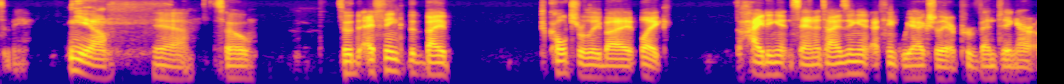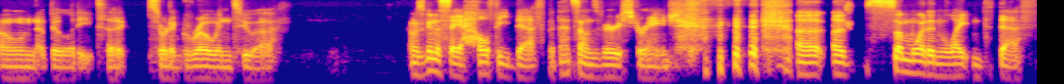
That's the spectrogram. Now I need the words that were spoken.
to me. Yeah. Yeah. So so I think that by culturally by like hiding it and sanitizing it, I think we actually are preventing our own ability to sort of grow into a I was going to say a healthy death, but that sounds very strange. uh, a somewhat enlightened death.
